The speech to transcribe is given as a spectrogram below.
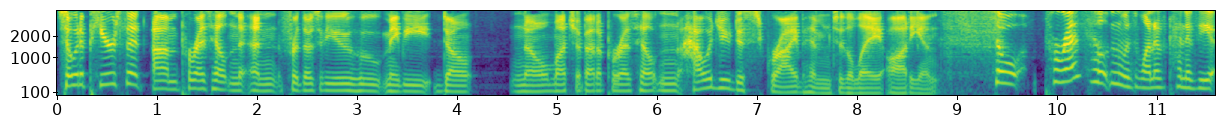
So it appears that um, Perez Hilton, and for those of you who maybe don't know much about a Perez Hilton, how would you describe him to the lay audience? So Perez Hilton was one of kind of the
